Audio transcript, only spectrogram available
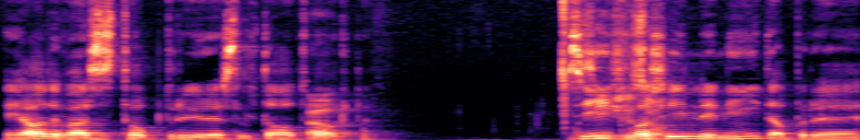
Ja, dann wäre es ein Top-3-Resultat Ja. geworden. Das Sieg ja so. wahrscheinlich nicht, aber äh,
